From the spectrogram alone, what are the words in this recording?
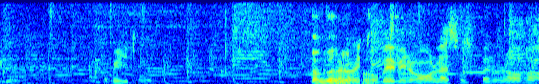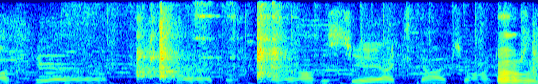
il est- ah, mais il est tombé. Ah, Le bah, panneau est tombé, mais normalement, là, sur ce panneau-là, on va rajouter euh, euh, comment, euh, un vestiaire, etc. Qui aura un Ah, ouais.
